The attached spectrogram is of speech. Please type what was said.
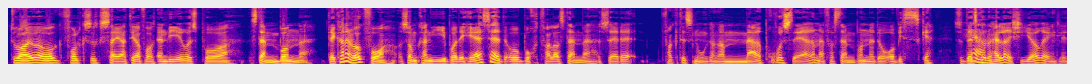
Du har jo òg folk som sier at de har fått en virus på stemmebåndene. Det kan en òg få, som kan gi både heshet og bortfall av stemme. Så er det faktisk noen ganger mer provoserende for stemmebåndet da å hviske. Så det skal Ja. du heller ikke gjøre, egentlig.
